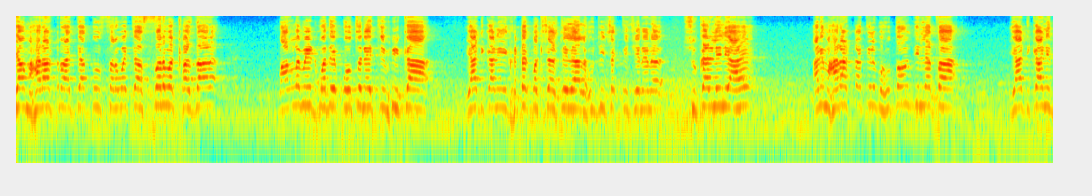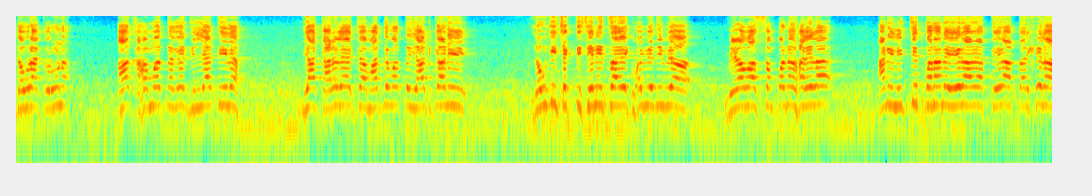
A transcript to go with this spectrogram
या महाराष्ट्र राज्यातून सर्वच्या सर्व खासदार पार्लमेंटमध्ये पोहोचण्याची भूमिका या ठिकाणी घटक पक्ष असलेल्या लहुजी शक्ती सेनेनं स्वीकारलेली आहे. आणि महाराष्ट्रातील बहुतांश जिल्ह्याचा या ठिकाणी दौरा करून आज अहमदनगर जिल्ह्यातील या कार्यालयाच्या माध्यमातून या ठिकाणी लहुजी शक्ती सेनेचा एक भव्य दिव्य मेळावा संपन्न झालेला आणि निश्चितपणाने येणाऱ्या तेरा तारखेला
